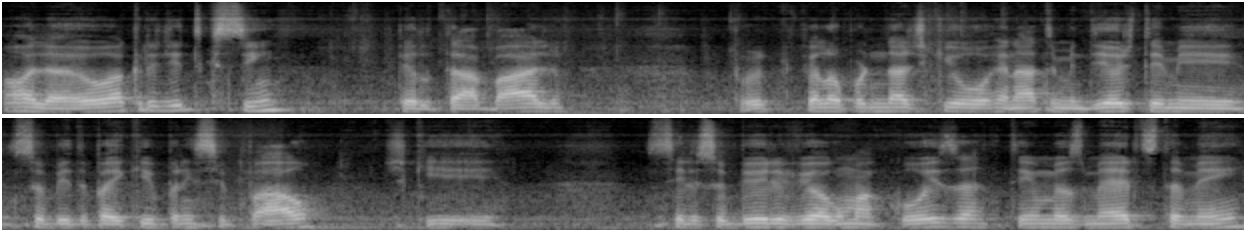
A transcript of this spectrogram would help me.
Olha, eu acredito que sim, pelo trabalho, por, pela oportunidade que o Renato me deu de ter me subido para a equipe principal. Acho que se ele subiu, ele viu alguma coisa. Tenho meus méritos também,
